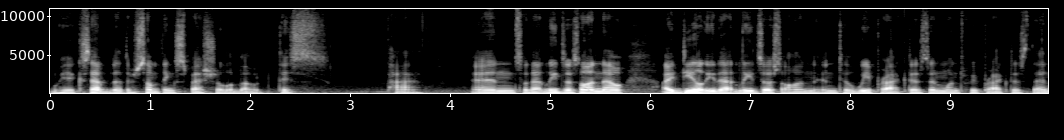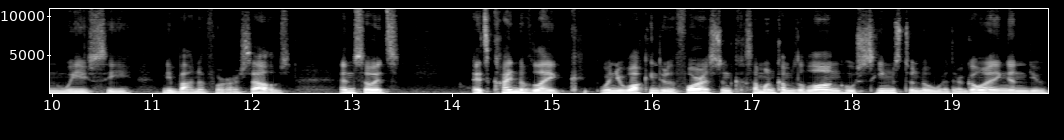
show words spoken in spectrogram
we accept that there's something special about this path. And so that leads us on. Now, ideally, that leads us on until we practice, and once we practice, then we see nibbana for ourselves. And so it's it's kind of like when you're walking through the forest and someone comes along who seems to know where they're going and you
